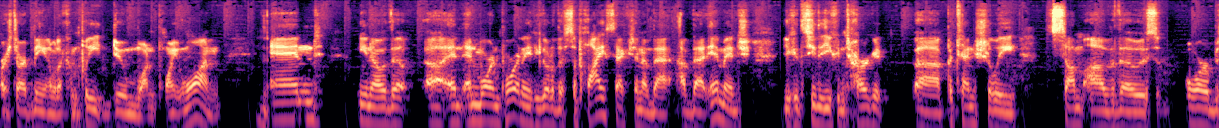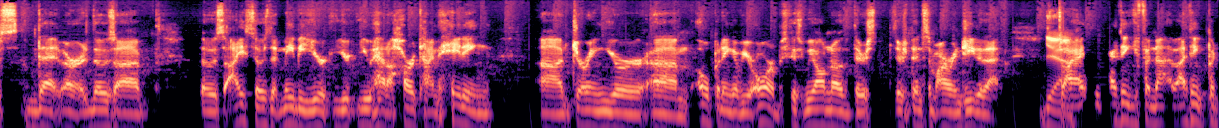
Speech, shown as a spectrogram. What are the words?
or start being able to complete Doom 1.1. And you know the uh, and and more importantly, if you go to the supply section of that of that image, you can see that you can target uh, potentially some of those orbs that or those uh those ISOs that maybe you're, you're you had a hard time hitting uh, during your um, opening of your orbs because we all know that there's there's been some RNG to that. Yeah. So I, I think if not, I think, but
